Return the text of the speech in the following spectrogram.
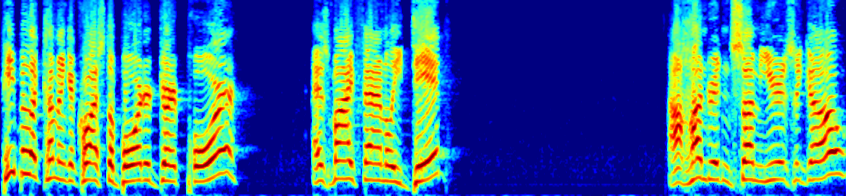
People are coming across the border dirt poor, as my family did a hundred and some years ago.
